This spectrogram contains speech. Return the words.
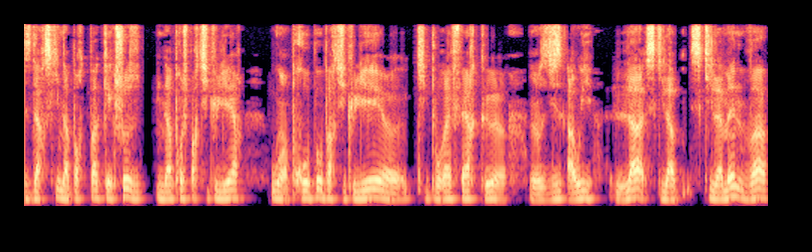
Zdarsky n'apporte pas quelque chose, une approche particulière ou un propos particulier euh, qui pourrait faire que euh, on se dise ah oui, là ce qu'il a, ce qu'il amène va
